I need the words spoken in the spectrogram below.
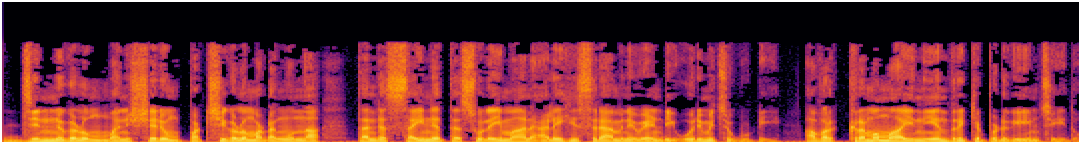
ജിന്നുകളും മനുഷ്യരും പക്ഷികളും അടങ്ങുന്ന തന്റെ സൈന്യത്തെ സുലൈമാൻ അലഹിസ്ലാമിനു വേണ്ടി ഒരുമിച്ചുകൂട്ടി. അവർ ക്രമമായി നിയന്ത്രിക്കപ്പെടുകയും ചെയ്തു.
